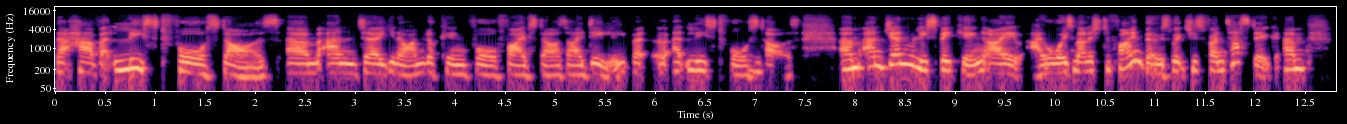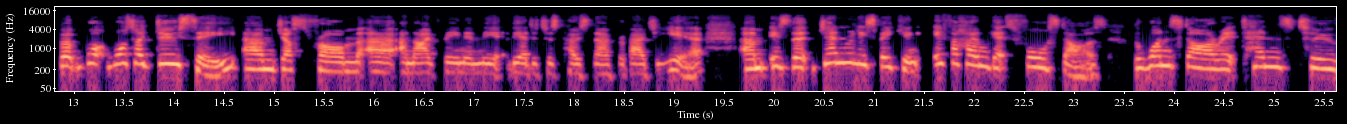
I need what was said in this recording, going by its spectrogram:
that have at least four stars, um, and uh, you know I'm looking looking for five stars ideally, but uh, at least four Mm. stars. Um, and generally speaking, I, I always manage to find those, which is fantastic. Um, but what, what I do see, um, just from, uh, and I've been in the, the editor's post now for about a year, um, is that generally speaking, if a home gets four stars, the one star it tends to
